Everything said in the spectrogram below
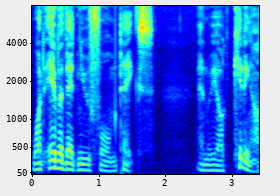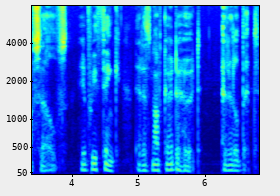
whatever that new form takes. And we are kidding ourselves if we think that it's not going to hurt a little bit.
